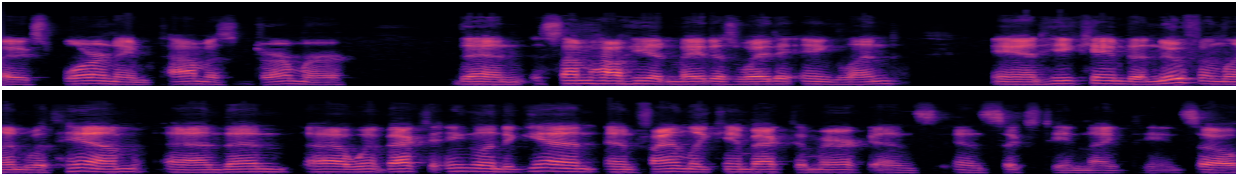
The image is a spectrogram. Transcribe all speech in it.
a explorer named Thomas Dermer. Then somehow he had made his way to England and he came to Newfoundland with him, and then uh, went back to England again, and finally came back to America in, in 1619. So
